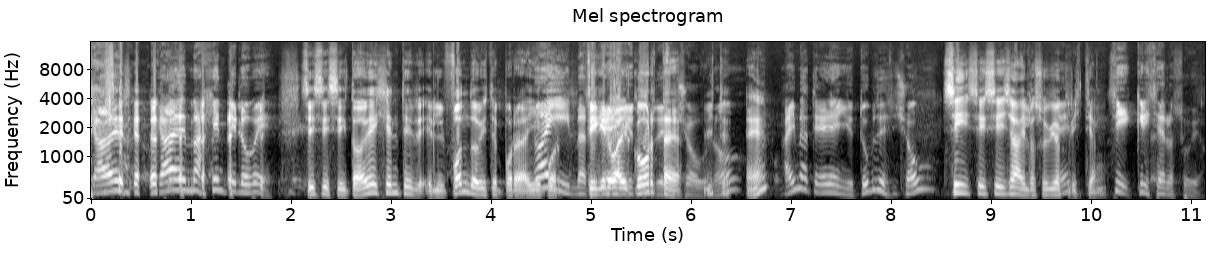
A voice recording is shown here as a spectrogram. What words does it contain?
Cada vez, cada vez más gente lo ve. Sí, sí, sí. Todavía hay gente en el fondo, viste, por ahí, No por hay Figueroa Alcorta. show, ¿viste? ¿no? ¿Eh? ¿Hay material en YouTube de ese show? Sí, sí, sí, ya, y lo subió ¿Eh? Cristian. Sí, Cristian lo subió.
